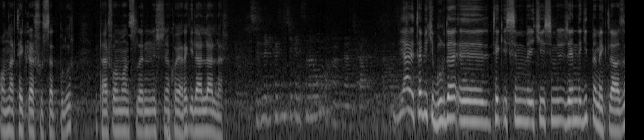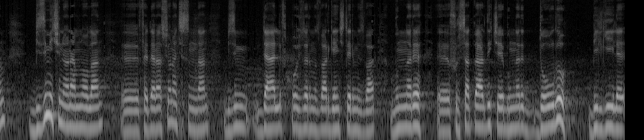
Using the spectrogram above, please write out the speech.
onlar tekrar fırsat bulur, performanslarının üstüne koyarak ilerlerler. Sizin de dikkatinizi çeken isimler oldu mu? Yani tabii ki burada e, tek isim ve iki isim üzerinde gitmemek lazım. Bizim için önemli olan e, federasyon açısından bizim değerli futbolcularımız var, gençlerimiz var. Bunları e, fırsat verdikçe bunları doğru bilgiyle e,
